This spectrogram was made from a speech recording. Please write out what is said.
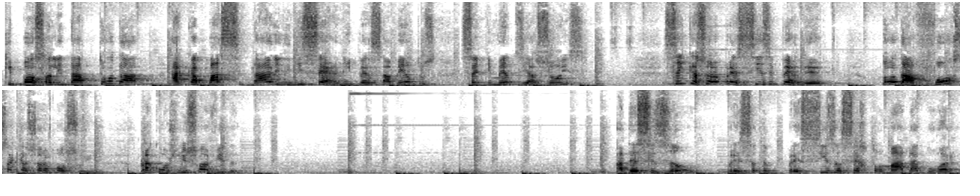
que possa lhe dar toda a capacidade de discernir pensamentos, sentimentos e ações, sem que a senhora precise perder toda a força que a senhora possui para construir sua vida. A decisão precisa, precisa ser tomada agora.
